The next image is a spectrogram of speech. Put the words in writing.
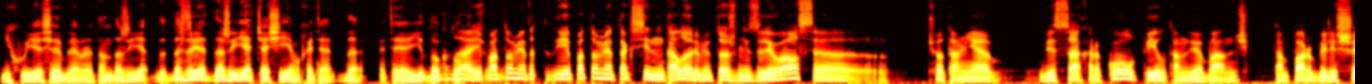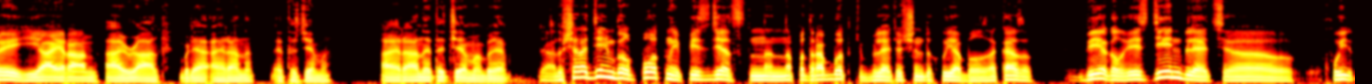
Нихуя себе, бля, братан, даже я, да- даже я, даже я чаще ем, хотя, да, хотя я едок Ну да, и ещё, бля. потом, я так, и потом я так сильно калориями тоже не заливался. Что там, я без сахара колу пил, там две баночки, там пару беляшей и айран. Айран. Бля, айран — это тема. Айран — это тема, бля. Да, да вчера день был потный, пиздец, на, на подработке, блядь, очень дохуя было заказов. Бегал весь день, блядь, э, хуй,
